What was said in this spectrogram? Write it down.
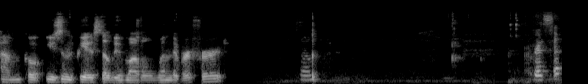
um, go, using the PSW model when they're referred. Oh. Krista?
